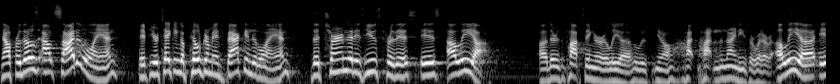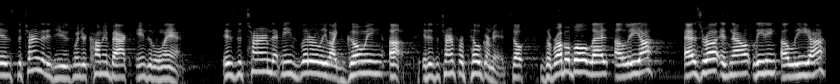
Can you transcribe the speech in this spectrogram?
Now, for those outside of the land, if you're taking a pilgrimage back into the land, the term that is used for this is aliyah. Uh, there's a pop singer, Aaliyah, who was, you know, hot, hot in the 90s or whatever. Aliyah is the term that is used when you're coming back into the land. It is the term that means literally like going up. It is a term for pilgrimage. So Zerubbabel led Aliyah. Ezra is now leading Aliyah.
